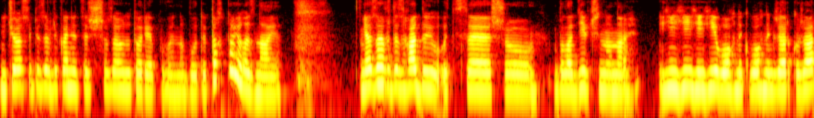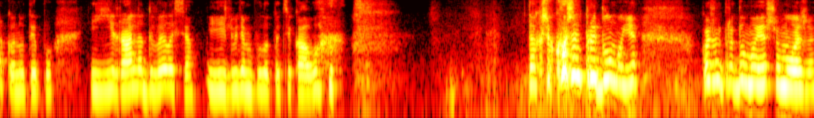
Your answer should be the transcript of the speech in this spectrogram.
Нічого собі завлікання, це ж що за аудиторія повинна бути. Та хто його знає? Я завжди згадую оце, що була дівчина на гі-гі-гі-гі, вогник, вогник, жарко, жарко. Ну, типу, її реально дивилися, і людям було то цікаво. Так що кожен придумує, кожен придумує, що може.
